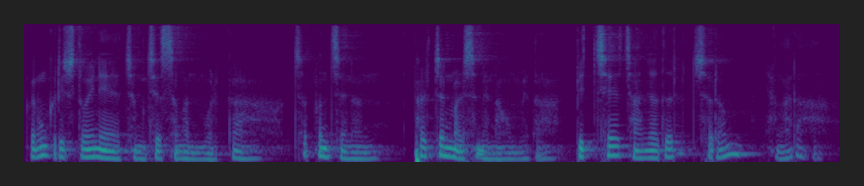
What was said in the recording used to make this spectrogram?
그럼 그리스도인의 정체성은 뭘까? 첫 번째는 8절 말씀에 나옵니다. 빛의 자녀들처럼 향하라.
